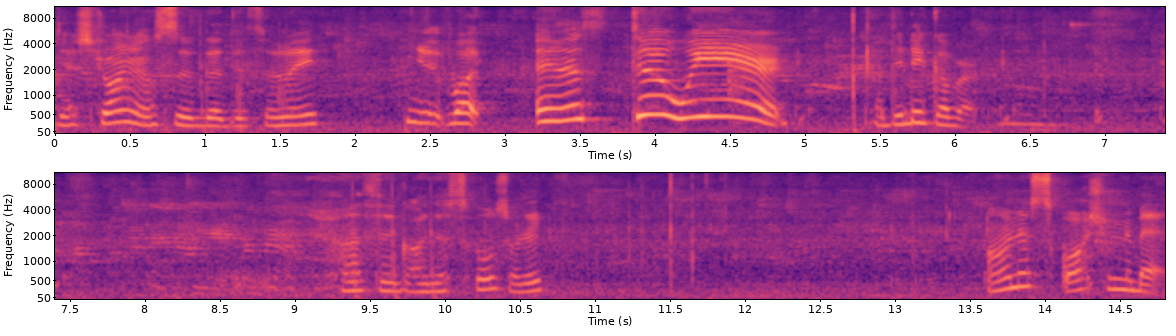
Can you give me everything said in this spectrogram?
Destroying us so good this way. Yeah, but it's too weird. I did it cover? I think I'll just go sorry. On a squash in the bed.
